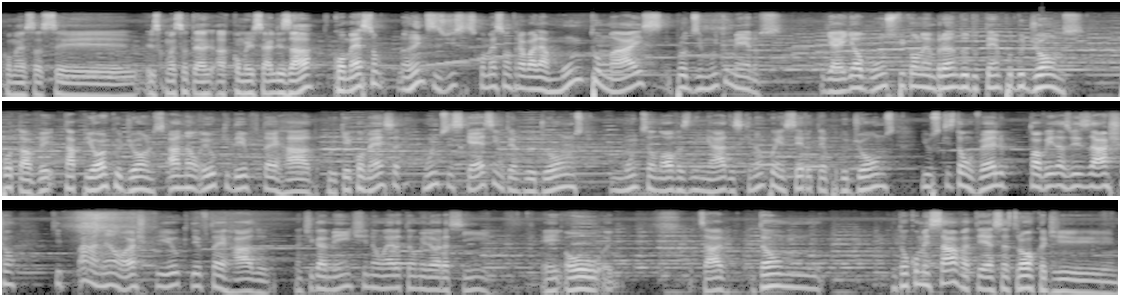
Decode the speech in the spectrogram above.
começa a ser. Eles começam a, ter- a comercializar. Começam, antes disso, eles começam a trabalhar muito mais e produzir muito menos. E aí alguns ficam lembrando do tempo do Jones. Pô, talvez tá pior que o Jones. Ah, não, eu que devo estar errado, porque começa, muitos esquecem o tempo do Jones, muitos são novas linhadas que não conheceram o tempo do Jones e os que estão velhos, talvez às vezes acham que, ah, não, acho que eu que devo estar errado. Antigamente não era tão melhor assim. Ou sabe? Então, então começava a ter essa troca de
